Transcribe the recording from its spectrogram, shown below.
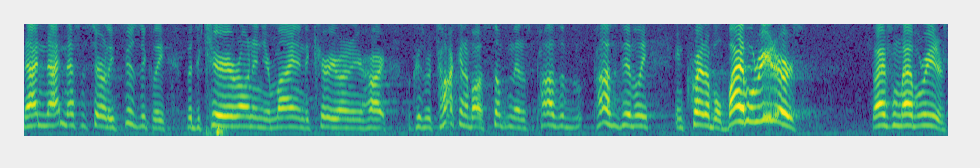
Not, not necessarily physically, but to carry around in your mind and to carry around in your heart. Because we're talking about something that is posit- positively incredible. Bible readers! Do I have some Bible readers?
